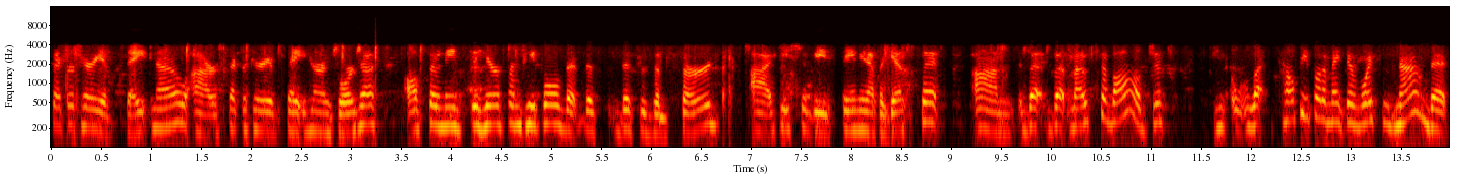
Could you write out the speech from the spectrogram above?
Secretary of State know. Our Secretary of State here in Georgia also needs to hear from people that this this is absurd. Uh, he should be standing up against it. Um, but but most of all, just let tell people to make their voices known that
